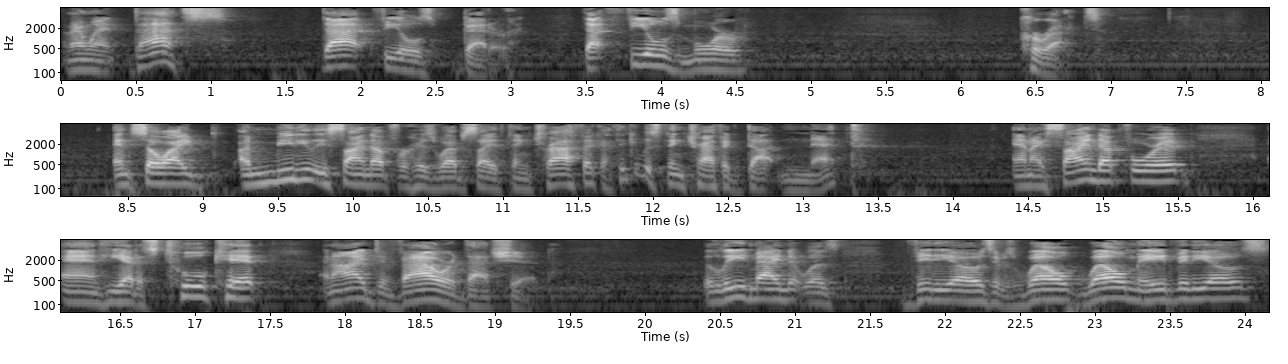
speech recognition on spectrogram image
And I went, that's that feels better. That feels more correct. And so I immediately signed up for his website, Think Traffic. I think it was thinktraffic.net. And I signed up for it, and he had his toolkit, and I devoured that shit. The lead magnet was videos. It was well well made videos.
